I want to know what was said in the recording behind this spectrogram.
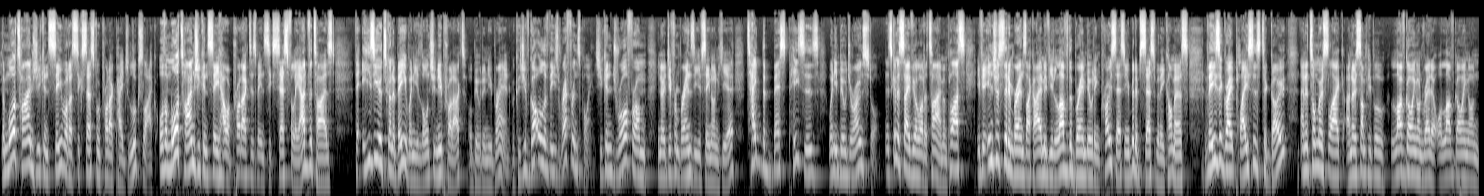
the more times you can see what a successful product page looks like, or the more times you can see how a product has been successfully advertised the easier it's going to be when you launch a new product or build a new brand because you've got all of these reference points. You can draw from, you know, different brands that you've seen on here, take the best pieces when you build your own store. It's going to save you a lot of time. And plus, if you're interested in brands like I am, if you love the brand building process and you're a bit obsessed with e-commerce, these are great places to go. And it's almost like I know some people love going on Reddit or love going on,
